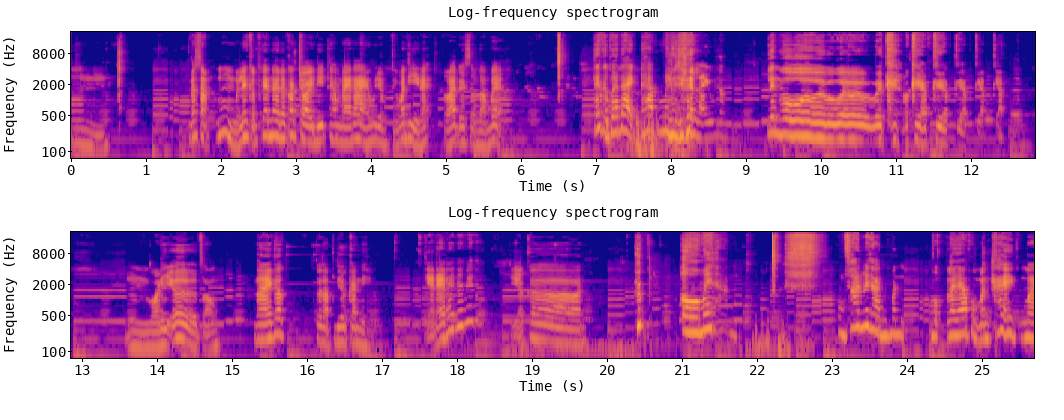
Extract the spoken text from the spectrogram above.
อืม แล้วสัมอืมเล่นกับเพื่อนได้แล้วก็จอยดิสทำอะไรได้คุณผู้ชมถือว่าดีนะแต่ว่าโดยส่วนรวมเมื่อเล่นกับเพื่อนได้นะครับไม่รู้จะเล่นอะไรคุณผู้ชมเล่นโว้ยโว้ยโว้ยโว้ยโว้ยเกือบเกือบเกือบเกือบเกือบเกือบอืมวอริเออร์สองนายก็ระดับเดียวกันนี่เดี๋ยวได้ได้ได้ได้เดี๋ยวก่อนฮึบโอ้ไม่ทัน ผมฟาดไม่ทันมันระยะผมมันใกล้ไม้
